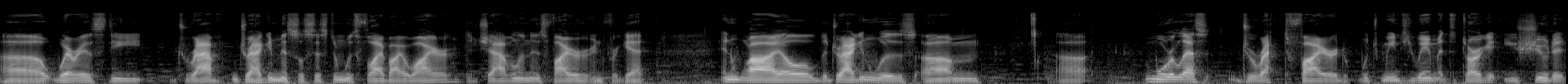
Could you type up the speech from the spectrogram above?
uh, whereas the Dra- Dragon missile system was fly-by-wire. The Javelin is fire and forget. And while the Dragon was um, uh, more or less direct fired, which means you aim at the target, you shoot it,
